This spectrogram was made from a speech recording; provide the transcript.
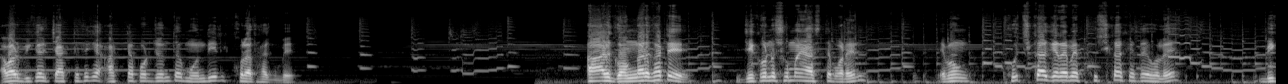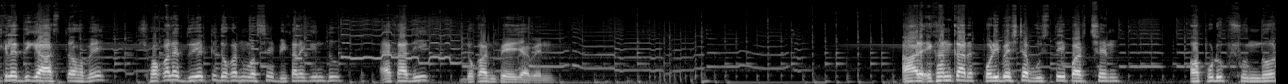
আবার বিকেল চারটে থেকে আটটা পর্যন্ত মন্দির খোলা থাকবে। আর গঙ্গার ঘাটে যে কোনো সময় আসতে পারেন এবং ফুচকা গ্রামে ফুচকা খেতে হলে বিকেলের দিকে আসতে হবে। সকালে দু একটি দোকান বসে বিকালে কিন্তু একাধিক দোকান পেয়ে যাবেন। আর এখানকার পরিবেশটা বুঝতেই পারছেন, অপরূপ সুন্দর।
